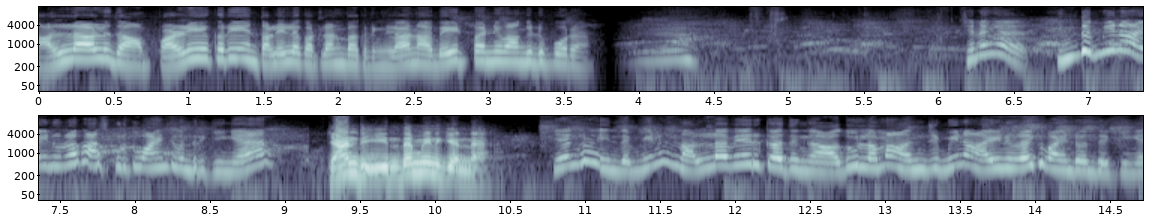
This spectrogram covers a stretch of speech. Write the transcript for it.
நல்ல ஆளு தான் பழைய கறி என் தலையில் கட்டலான்னு பார்க்குறீங்களா நான் வெயிட் பண்ணி வாங்கிட்டு போகிறேன் என்னங்க இந்த மீனை ஐநூறுரூவா காசு கொடுத்து வாங்கிட்டு வந்திருக்கீங்க? ஏண்டி இந்த மீனுக்கு என்ன? ஏங்க இந்த மீன் நல்லாவே இருக்காதுங்க. அதுவும் இல்லாமல் அஞ்சு மீன் ஐநூறுரூவாய்க்கு வாங்கிட்டு வந்திருக்கீங்க.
